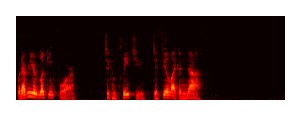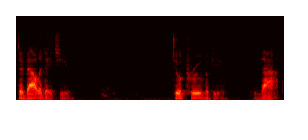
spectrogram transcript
whatever you're looking for to complete you, to feel like enough, to validate you, to approve of you. That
